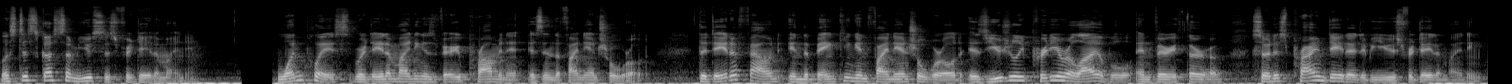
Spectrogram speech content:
let's discuss some uses for data mining. One place where data mining is very prominent is in the financial world. The data found in the banking and financial world is usually pretty reliable and very thorough, so it is prime data to be used for data mining.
